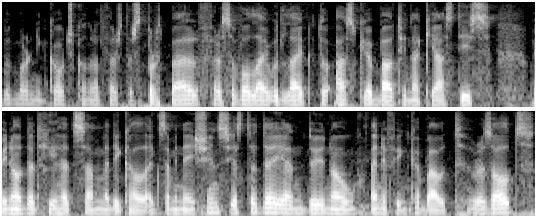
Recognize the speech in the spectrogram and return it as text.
Good morning, Coach Konrad Förster, Sport.pl. First of all, I would like to ask you about Inaki Astis. We know that he had some medical examinations yesterday, and do you know anything about results?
